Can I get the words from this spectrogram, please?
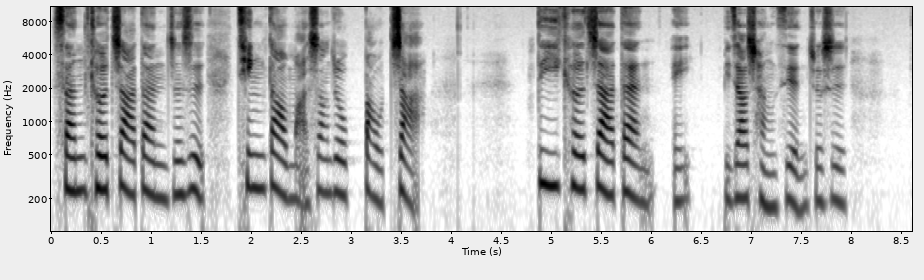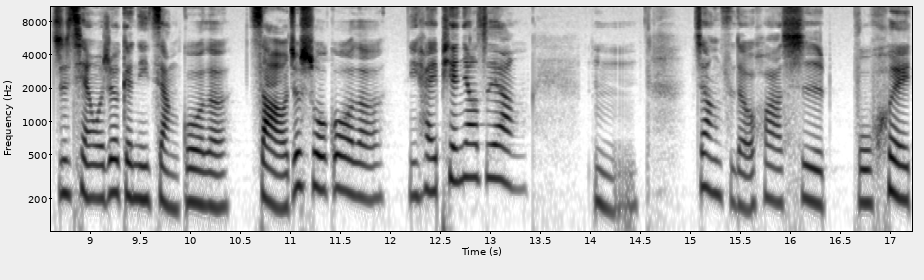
三颗炸弹真是听到马上就爆炸。第一颗炸弹，诶。比较常见，就是之前我就跟你讲过了，早就说过了，你还偏要这样，嗯，这样子的话是不会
